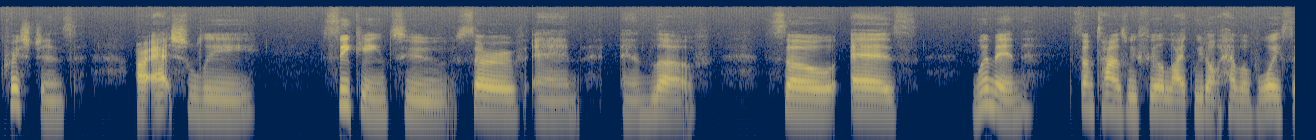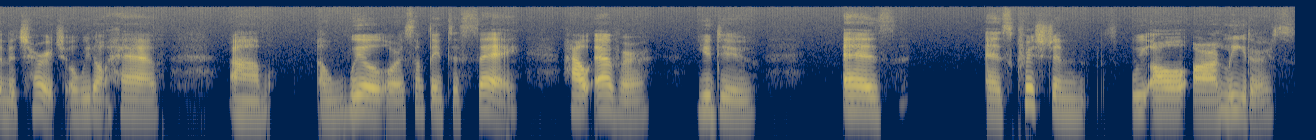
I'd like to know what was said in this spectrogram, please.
Christians, are actually seeking to serve and and love. So as women, sometimes we feel like we don't have a voice in the church or we don't have um, a will or something to say. However, you do. As as Christians, we all are leaders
